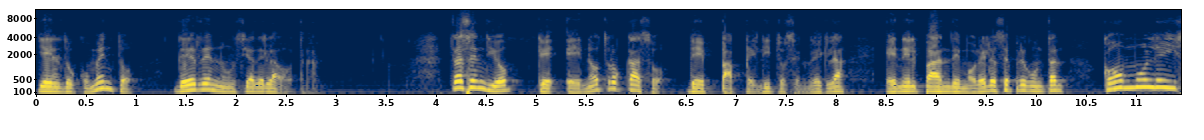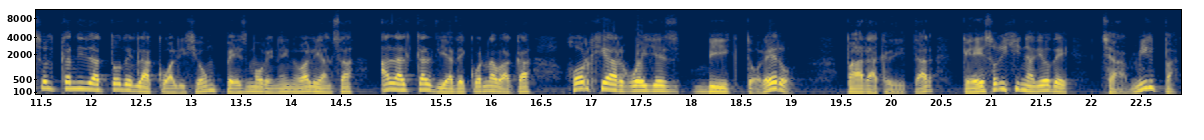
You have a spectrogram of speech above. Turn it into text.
y el documento de renuncia de la otra. Trascendió que en otro caso de papelitos en regla, en el PAN de Morelos se preguntan cómo le hizo el candidato de la coalición PES Morena y Nueva Alianza a la alcaldía de Cuernavaca, Jorge Argüelles Victorero, para acreditar que es originario de Chamilpa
